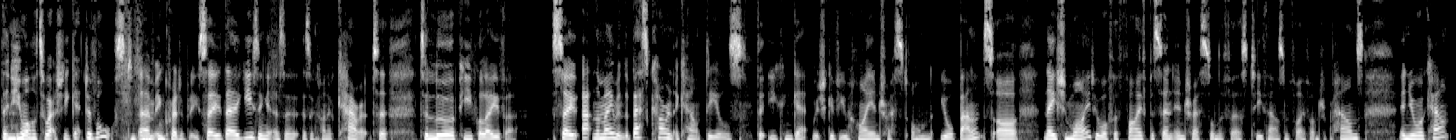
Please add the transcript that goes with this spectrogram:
than you are to actually get divorced, um, incredibly. So they're using it as a as a kind of carrot to to lure people over. So at the moment, the best current account deals that you can get, which give you high interest on your balance, are Nationwide, who offer 5% interest on the first £2,500 in your account.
